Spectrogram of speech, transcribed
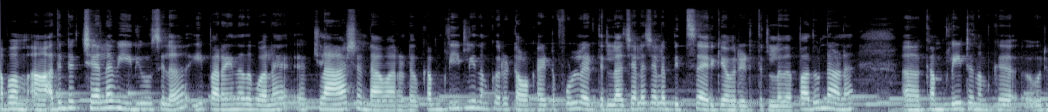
അപ്പം അതിന്റെ ചില വീഡിയോസിൽ ഈ പറയുന്നത് പോലെ ക്ലാഷ് ഉണ്ടാവാറുണ്ട്. കംപ്ലീറ്റ്ലി നമുക്കൊരു ടോക്കായിട്ട് ഫുൾ എടുത്തിട്ടില്ല ചില ചില ബിറ്റ്സ് ആയിരിക്കും അവർ എടുത്തിട്ടുള്ളത്. അപ്പോൾ അതുകൊണ്ടാണ് കംപ്ലീറ്റ് നമുക്ക് ഒരു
